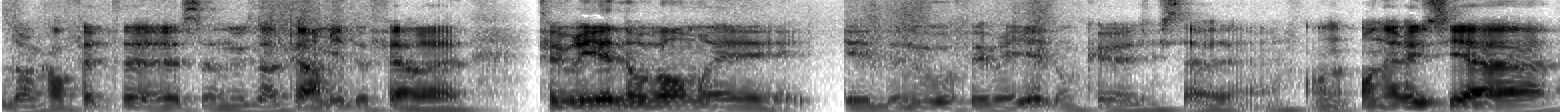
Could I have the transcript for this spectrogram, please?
donc en fait, euh, ça nous a permis de faire euh, février, novembre et, et, de nouveau février. Donc ça, on, on, a réussi à,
